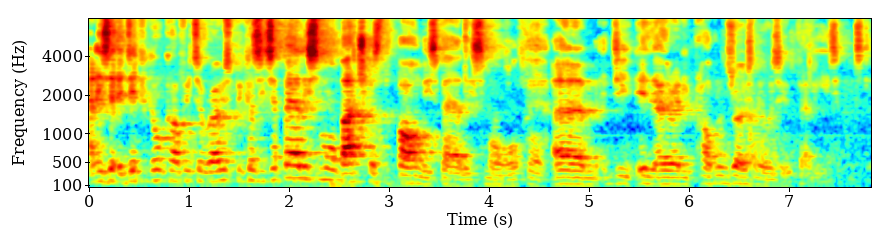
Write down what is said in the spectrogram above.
And is it a difficult coffee to roast? Because it's a fairly small batch because the farm is fairly small. Um, do you, are there any problems roasting or is it a fairly easy one to do?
